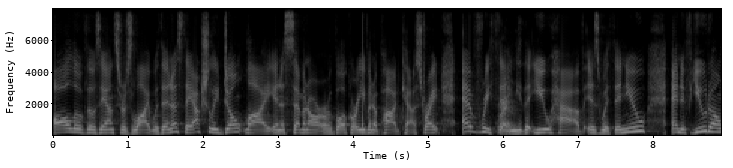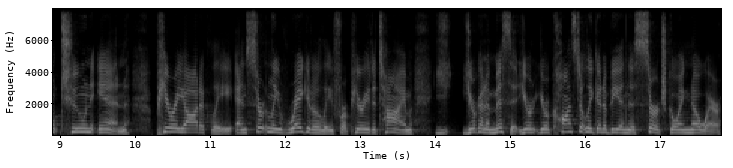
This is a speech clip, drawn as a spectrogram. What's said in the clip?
all of those answers lie within us. They actually don't lie in a seminar or a book or even a podcast, right? Everything right. that you have is within you. And if you don't tune in periodically and certainly regularly for a period of time, you're going to miss it. You're you're constantly going to be in this search going nowhere.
